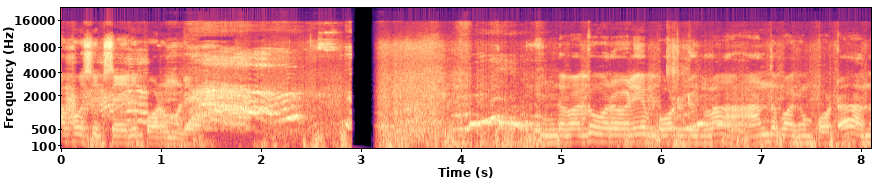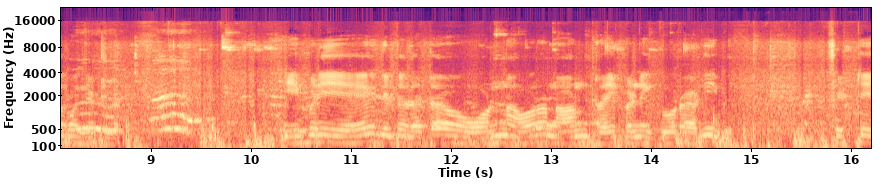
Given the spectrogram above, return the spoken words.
ஆப்போசிட் சைடு போட முடியாது. இந்த பக்கம் ஒரு வழியாக போட்டுட்டுங்களா? அந்த பக்கம் போட்டால் அந்த பக்கம் எட்டில் இப்படியே கிட்டத்தட்ட ஒன் ஹவரை நான் ட்ரை பண்ணி கூடாடி ஃபிட்டே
